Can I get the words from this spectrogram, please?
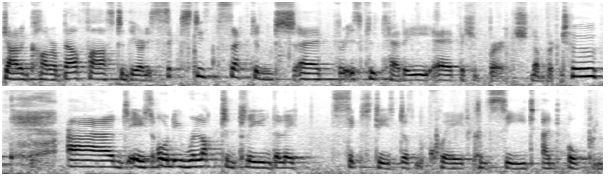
Down and Connor Belfast in the early 60s. The second uh, is Kilkenny uh, Bishop Birch, number two. And it only reluctantly in the late 60s does McQuaid concede and open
